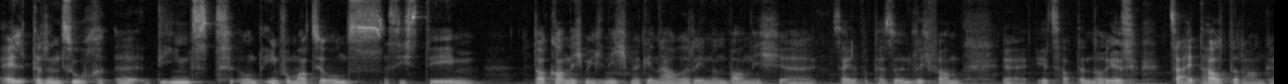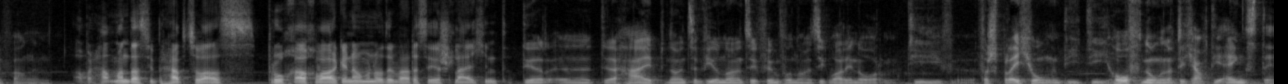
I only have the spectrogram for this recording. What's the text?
älteren Suchdienst und Informationssystem, da kann ich mich nicht mehr genau erinnern, wann ich äh, selber persönlich fand, äh, jetzt hat ein neues Zeitalter angefangen. Aber hat man das überhaupt so als Bruch auch wahrgenommen oder war das eher schleichend? Der, äh, der Hype 1994, 1995 war enorm. Die Versprechungen, die, die Hoffnungen, natürlich auch die Ängste,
